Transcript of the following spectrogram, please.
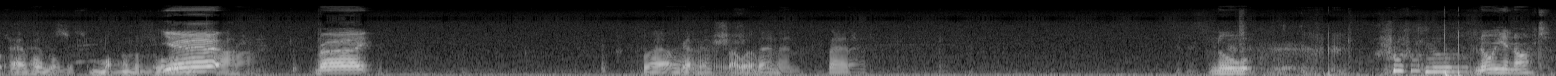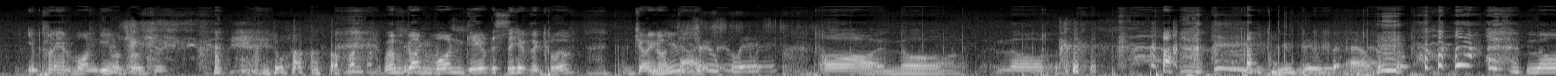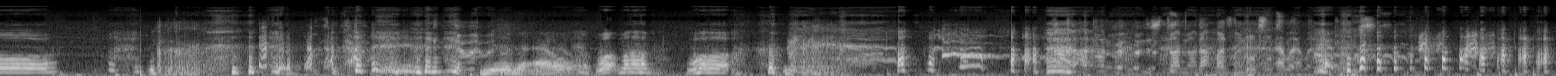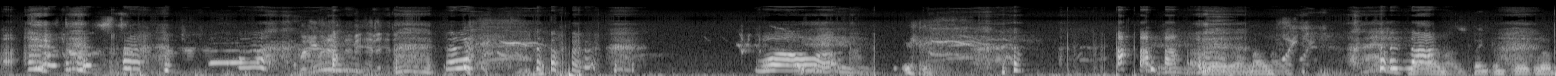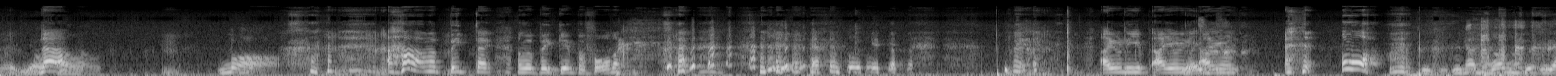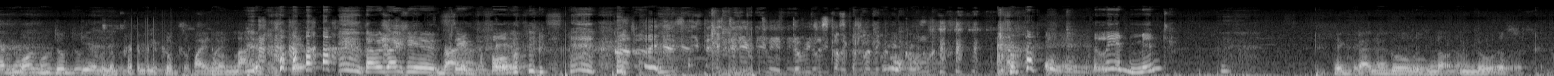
So everyone was mopping the floor. Yeah. Right. Right, I'm getting a shower then. Bed. No. No, you're not. You're playing one game of poker. no, I'm not. We've got one game to save the club. Join or You die. two play. Oh no, no, You do the L. no. You and the L. What, mom? What? I don't really understand that man's the most eloquent. Will you admit it? Whoa! Yeah, that man's, that man's thinking pro club, but you're Nah. out. What? I'm a big time. I'm a big game performer. I only. I only. I only. oh! We had one, we had one dub game in the Premier Cup final, and that is it. That was actually an That insane is performance. The thing is, he, he didn't even play dummy, just got a clinical goal. Laid mint. Big Ben's goal was not noticed.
